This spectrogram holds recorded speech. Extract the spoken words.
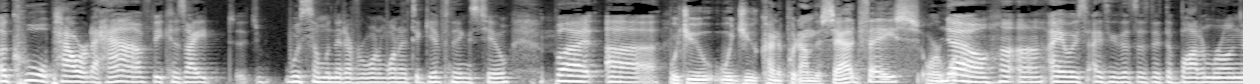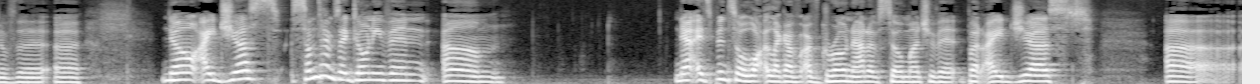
a cool power to have because I was someone that everyone wanted to give things to, but. Uh, Would you would you kind of put on the sad face or no, uh-uh. I always I think that's the, the bottom rung of the. Uh, no, I just sometimes I don't even. Um, now it's been so long, like I've I've grown out of so much of it, but I just uh,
